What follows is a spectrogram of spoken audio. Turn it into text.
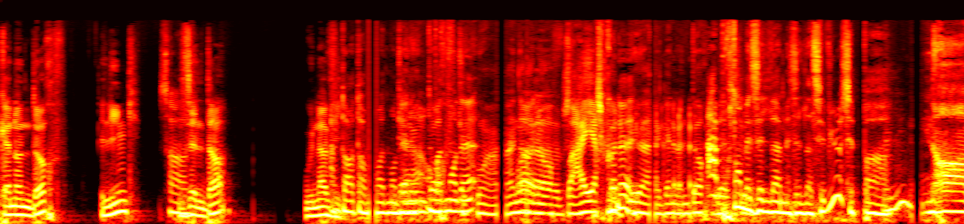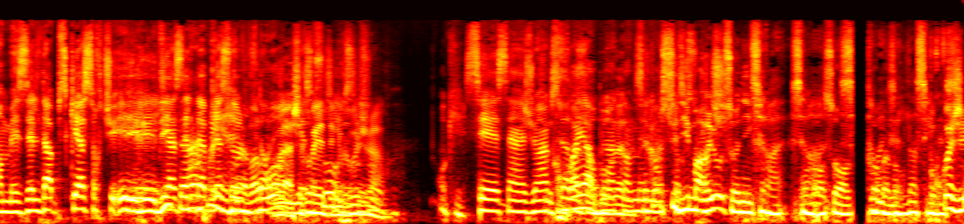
Ganondorf, Link, Ça, Zelda ou Navi Attends, attends, on va demander un. On va Ganondorf, demander coup, hein. Ah non, Ouais, non, euh, bah, il y a je connais. hein, Ganondorf, Ah, pourtant, sûr. mais Zelda, mais Zelda, c'est vieux, c'est pas. Non, mais Zelda, parce qu'il y a sorti. Il y a Zelda hein, Breath of the Wild. Ouais, à chaque fois, il y a des nouveaux jeux. Ok. C'est un jeu incroyable. quand même, C'est comme si tu dis Mario. Sonic. C'est vrai, c'est vrai. Pourquoi j'ai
